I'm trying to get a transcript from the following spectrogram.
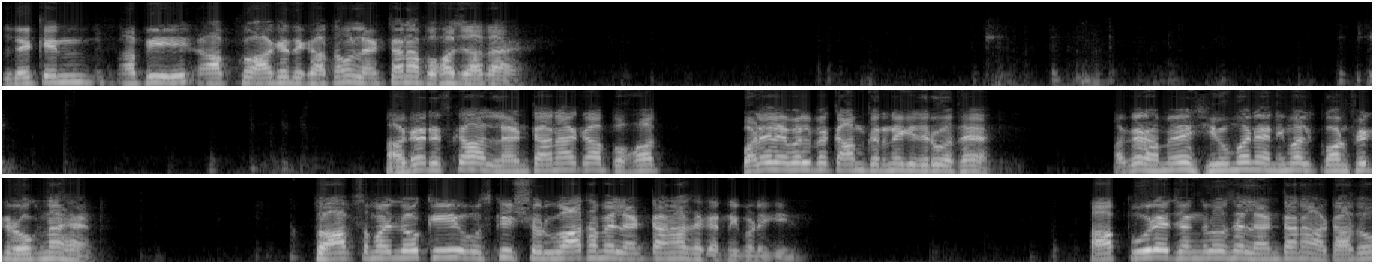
लेकिन अभी आपको आगे दिखाता हूँ लैंटाना बहुत ज़्यादा है। अगर इसका लैंटाना का बहुत बड़े लेवल पे काम करने की ज़रूरत है, अगर हमें ह्यूमन एनिमल कॉन्फ्लिक्ट रोकना है तो आप समझ लो कि उसकी शुरुआत हमें लेंटाना से करनी पड़ेगी। आप पूरे जंगलों से लैंटाना हटा दो।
